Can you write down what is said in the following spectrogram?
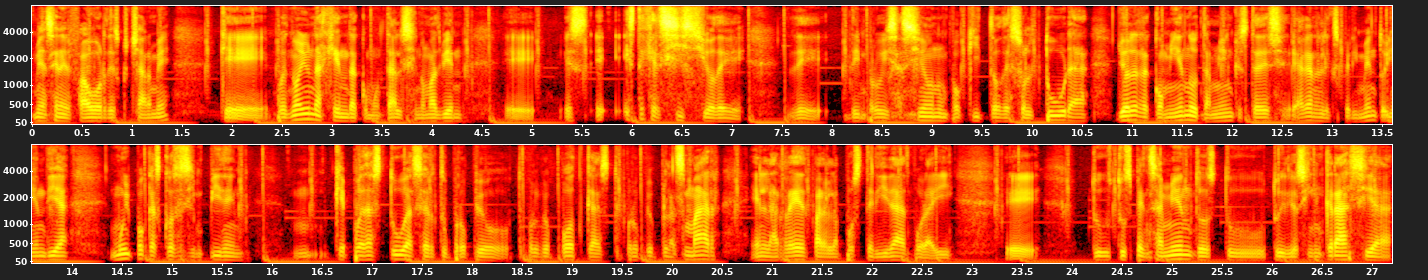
me hacen el favor de escucharme, que pues no hay una agenda como tal, sino más bien eh, es eh, este ejercicio de, de, improvisación, un poquito de soltura. Yo les recomiendo también que ustedes hagan el experimento. Hoy en día muy pocas cosas impiden mm, que puedas tú hacer tu propio, tu propio podcast, tu propio plasmar en la red para la posteridad por ahí tus pensamientos, tu, idiosincrasia.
